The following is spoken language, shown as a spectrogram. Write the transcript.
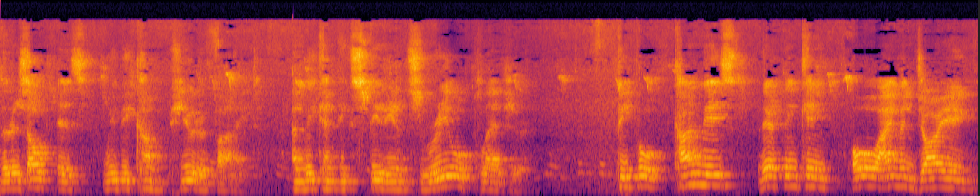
the result is we become purified and we can experience real pleasure. People, karmis, they're thinking, oh, I'm enjoying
